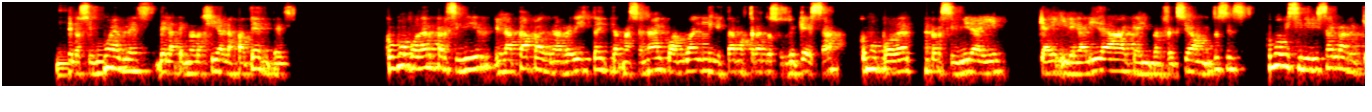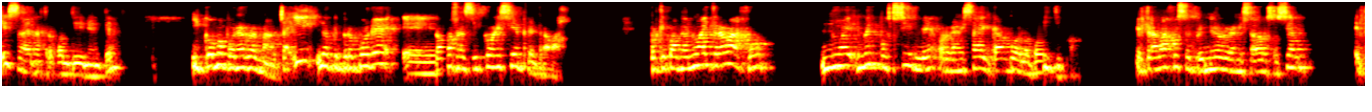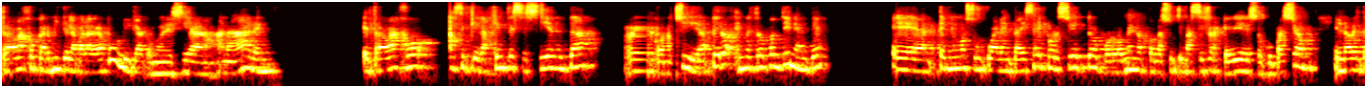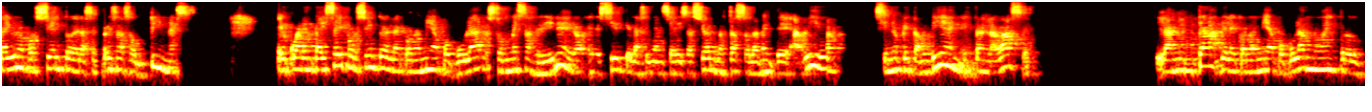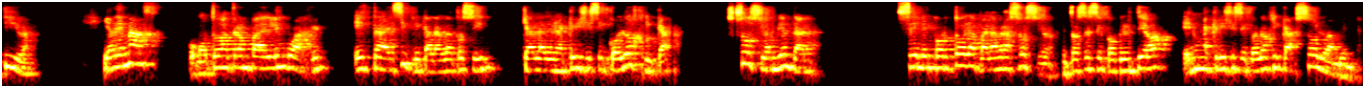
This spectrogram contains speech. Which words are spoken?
de los inmuebles, de la tecnología las patentes. Cómo poder percibir en la tapa de una revista internacional cuando alguien está mostrando su riqueza, cómo poder percibir ahí que hay ilegalidad, que hay imperfección. Entonces, cómo visibilizar la riqueza de nuestro continente y cómo ponerlo en marcha. Y lo que propone eh, Papa Francisco es siempre el trabajo. Porque cuando no hay trabajo, no, no es posible organizar el campo de lo político. El trabajo es el primer organizador social. El trabajo permite la palabra pública, como decía Ana Arendt. El trabajo hace que la gente se sienta reconocida, pero en nuestro continente Eh, tenemos un 46%, por lo menos con las últimas cifras que vi de desocupación. El 91% de las empresas son pymes. El 46% de la economía popular son mesas de dinero, es decir, que la financiarización no está solamente arriba, sino que también está en la base. La mitad de la economía popular no es productiva. Y además, como toda trampa del lenguaje, esta encíclica Laudato que habla de una crisis psicológica, socioambiental, se le cortó la palabra socio, entonces se convirtió en una crisis ecológica solo ambiental.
